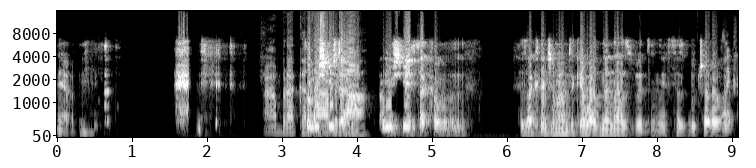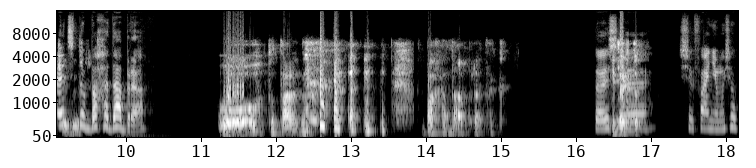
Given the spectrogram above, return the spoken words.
Nie wiem. To musisz Abracadabra! To musi mieć taką. Zaklęcia mają takie ładne nazwy, to nie chcę zbuczerować Zaklęcie czegoś. to Bahadabra. O, totalne. Bahadabra, tak. Ktoś I tak to- e, się fajnie musiał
